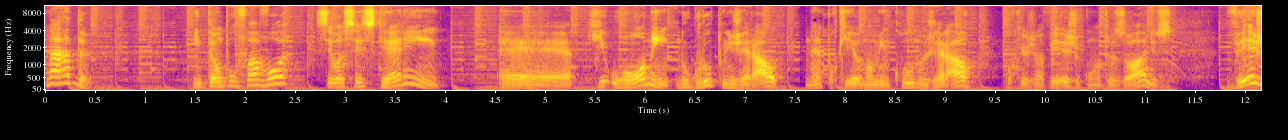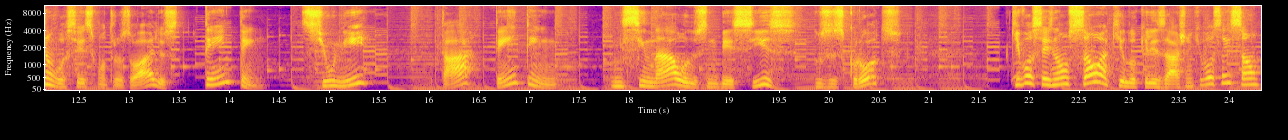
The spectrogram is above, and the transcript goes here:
Nada. Então, por favor, se vocês querem é, que o homem, no grupo em geral, né? Porque eu não me incluo no geral, porque eu já vejo com outros olhos. Vejam vocês com outros olhos, tentem se unir, tá? Tentem ensinar os imbecis, os escrotos, que vocês não são aquilo que eles acham que vocês são.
